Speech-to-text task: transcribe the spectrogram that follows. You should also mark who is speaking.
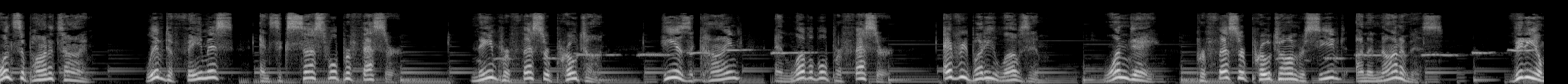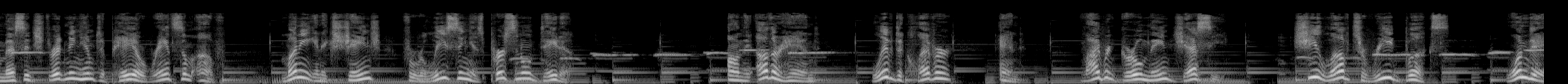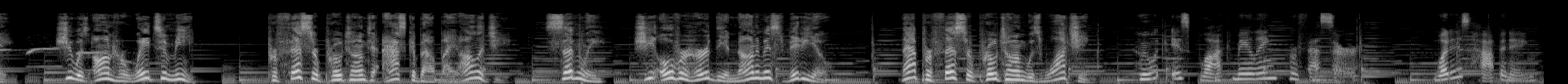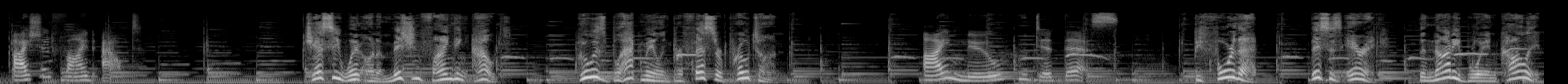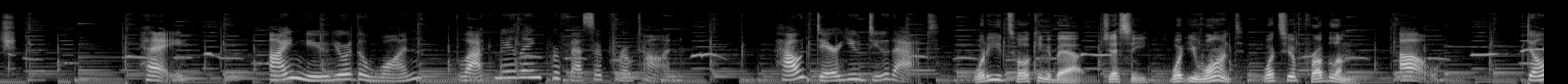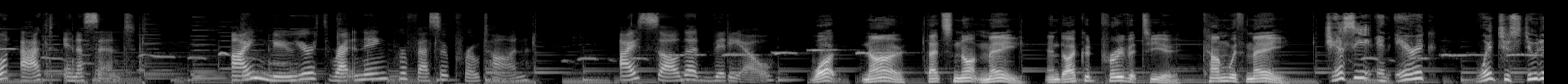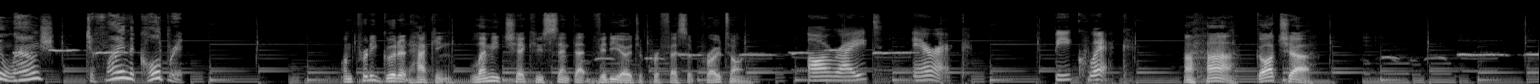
Speaker 1: Once upon a time, lived a famous and successful professor named Professor Proton. He is a kind and lovable professor. Everybody loves him. One day, Professor Proton received an anonymous video message threatening him to pay a ransom of money in exchange for releasing his personal data. On the other hand, lived a clever and vibrant girl named Jessie. She loved to read books. One day, she was on her way to meet Professor Proton to ask about biology. Suddenly, she overheard the anonymous video that Professor Proton was watching.
Speaker 2: Who is blackmailing Professor? What is happening? I should find out.
Speaker 1: Jesse went on a mission finding out who is blackmailing Professor Proton.
Speaker 2: I knew who did this.
Speaker 1: Before that, this is Eric, the naughty boy in college.
Speaker 2: Hey, I knew you're the one blackmailing Professor Proton. How dare you do that?
Speaker 3: What are you talking about, Jesse? What you want? What's your problem?
Speaker 2: Oh, don't act innocent. I knew you're threatening Professor Proton. I saw that video.
Speaker 3: What? No, that's not me, and I could prove it to you. Come with me.
Speaker 1: Jesse and Eric went to Student Lounge to find the culprit.
Speaker 3: I'm pretty good at hacking. Let me check who sent that video to Professor Proton.
Speaker 2: All right, Eric. Be quick.
Speaker 3: Aha, gotcha.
